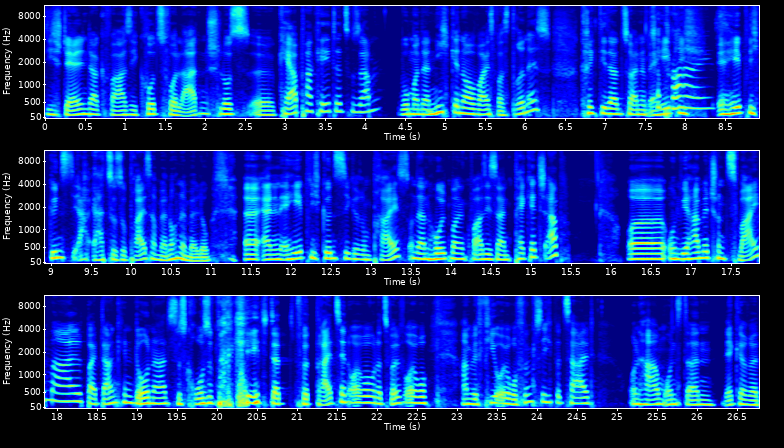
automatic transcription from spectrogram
die stellen da quasi kurz vor Ladenschluss äh, Care-Pakete zusammen, wo man dann nicht genau weiß, was drin ist, kriegt die dann zu einem erheblich, erheblich günstig, ach, hat zu so Preis, haben wir noch eine Meldung, äh, einen erheblich günstigeren Preis und dann holt man quasi sein Package ab. Äh, und wir haben jetzt schon zweimal bei Dunkin' Donuts das große Paket das für 13 Euro oder 12 Euro haben wir 4,50 Euro bezahlt und haben uns dann leckere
